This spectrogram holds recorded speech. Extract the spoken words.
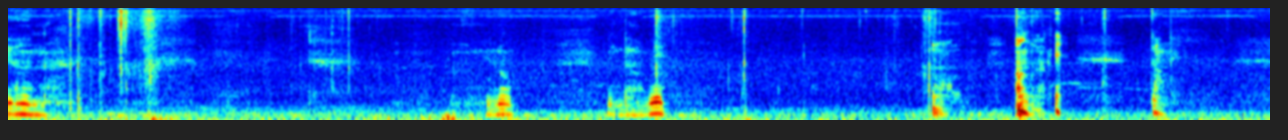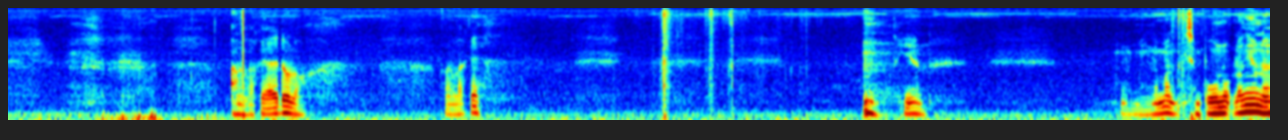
Yan. Yun o. Ang dami. Ang laki. Dami. Ang laki idol oh. Ang laki. Yan. Maraming naman. Isang puno lang yun ha.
